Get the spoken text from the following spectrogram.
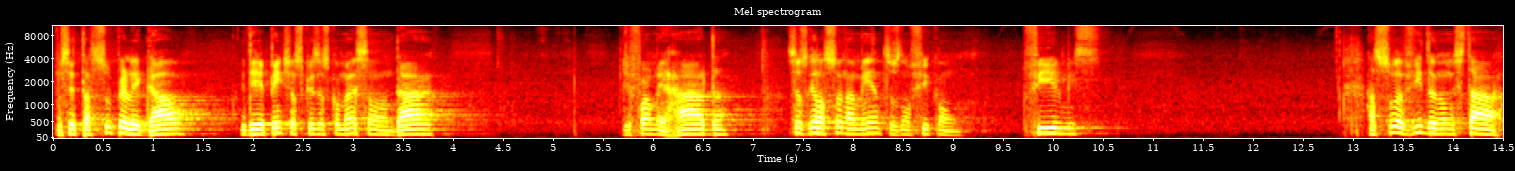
você está super legal, e de repente as coisas começam a andar de forma errada, seus relacionamentos não ficam firmes, a sua vida não está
